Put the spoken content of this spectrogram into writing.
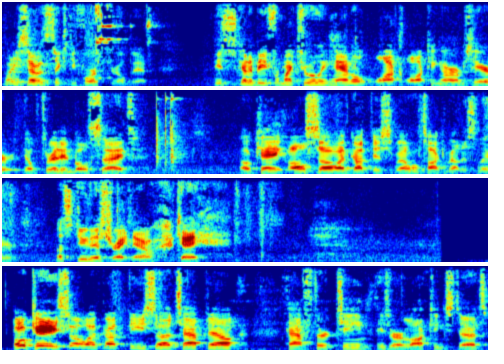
27 64th drill bit. This is going to be for my tooling handle, lock locking arms here. They'll thread in both sides. Okay, also I've got this, well, we'll talk about this later. Let's do this right now, okay? Okay, so I've got these uh, tapped out, half 13. These are our locking studs.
